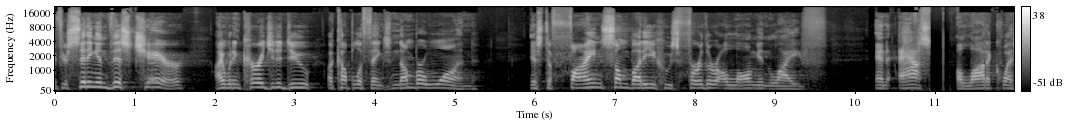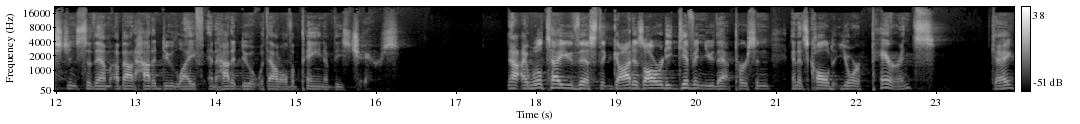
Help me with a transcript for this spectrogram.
if you're sitting in this chair, I would encourage you to do a couple of things. Number one is to find somebody who's further along in life and ask a lot of questions to them about how to do life and how to do it without all the pain of these chairs. Now, I will tell you this that God has already given you that person, and it's called your parents. Okay?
